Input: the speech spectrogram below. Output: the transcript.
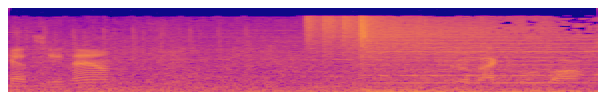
Can't see it now. Go back to the box.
